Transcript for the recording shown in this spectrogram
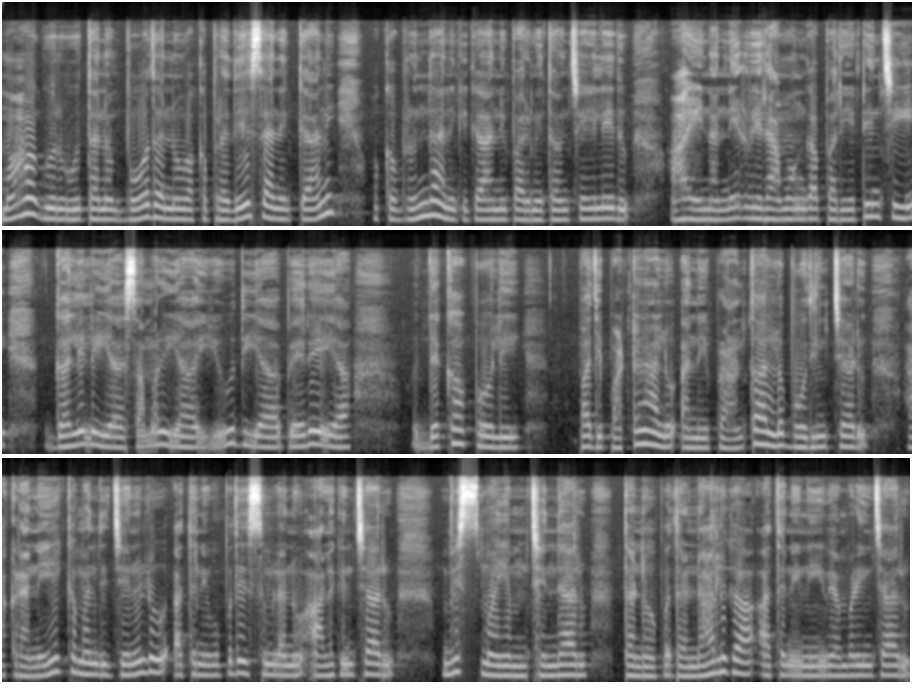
మహాగురువు తన బోధను ఒక ప్రదేశానికి కానీ ఒక బృందానికి కానీ పరిమితం చేయలేదు. ఆయన నిర్విరామంగా పర్యటించి గలిలియా సమరియా యూదియా పెరేయా డెకాపోలి పది పట్టణాలు అనే ప్రాంతాల్లో బోధించాడు. అక్కడ అనేక మంది జనులు అతని ఉపదేశములను ఆలకించారు విస్మయం చెందారు. దండోపదండాలుగా అతనిని వెంబడించారు.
